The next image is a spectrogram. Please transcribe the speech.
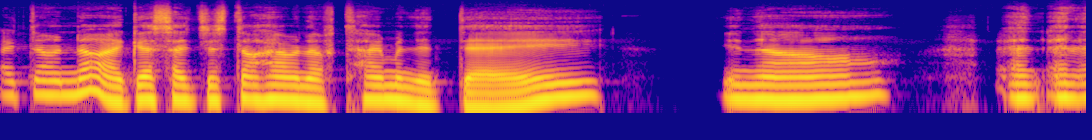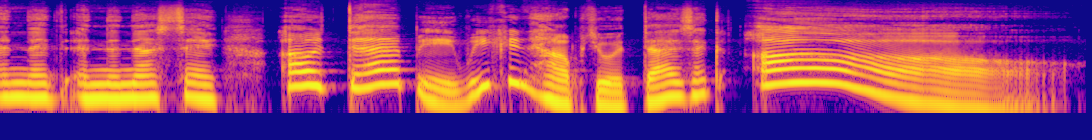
I don't know. I guess I just don't have enough time in the day, you know. And and and then, and then they'll say, "Oh, Debbie, we can help you with that." It's like, "Oh."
